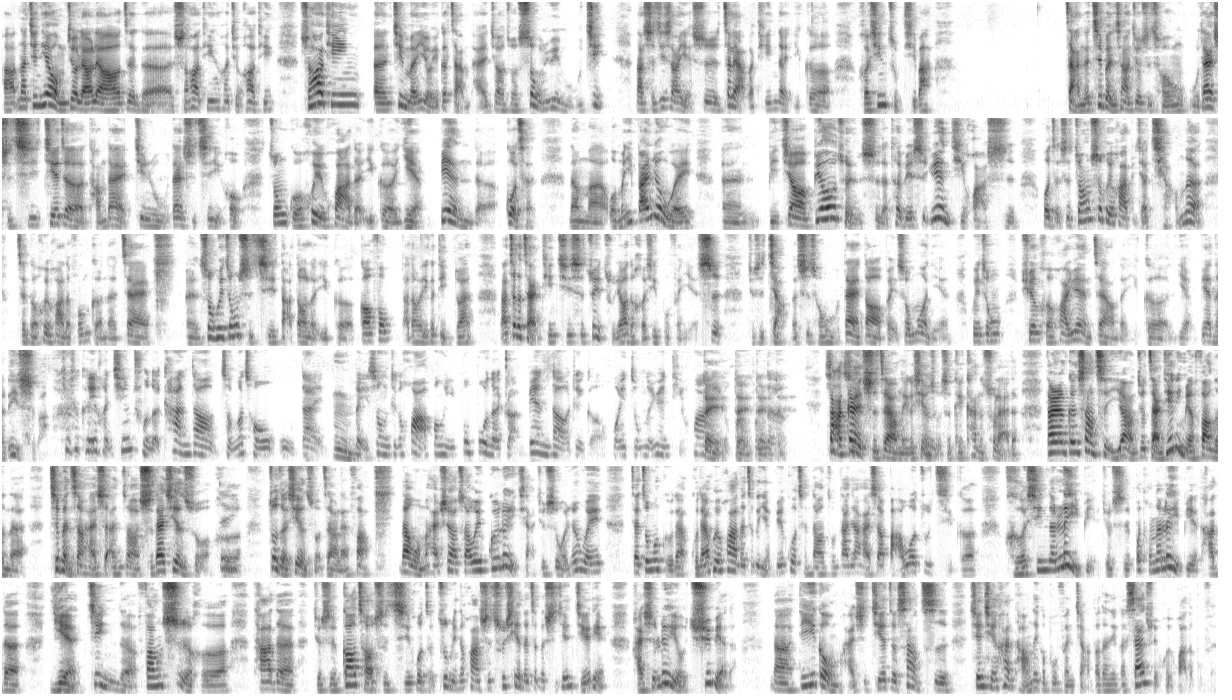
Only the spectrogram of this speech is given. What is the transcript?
好，那今天我们就聊聊这个十号厅和九号厅。十号厅，嗯，进门有一个展牌叫做“宋韵无尽”，那实际上也是这两个厅的一个核心主题吧。展的基本上就是从五代时期，接着唐代进入五代时期以后，中国绘画的一个演变的过程。那么我们一般认为，嗯，比较标准式的，特别是院体画师或者是装饰绘画比较强的这个绘画的风格呢，在嗯，宋徽宗时期达到了一个高峰，达到了一个顶端。那这个展厅其实最主要的核心部分也是，就是讲的是从五代到北宋末年，徽宗宣和画院这样的一个演变的历史吧。就是可以很清楚的看到怎么从五代、嗯，北宋这个画风一步步的转变到这个徽宗的院体画的对对对。大概是是这样的一个线索是可以看得出来的。当然，跟上次一样，就展厅里面放的呢，基本上还是按照时代线索和作者线索这样来放。那我们还是要稍微归类一下，就是我认为，在中国古代古代绘画的这个演变过程当中，大家还是要把握住几个核心的类别，就是不同的类别它的演进的方式和它的就是高潮时期或者著名的画师出现的这个时间节点，还是略有区别的。那第一个，我们还是接着上次先秦汉唐那个部分讲到的那个山水绘画的部分。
